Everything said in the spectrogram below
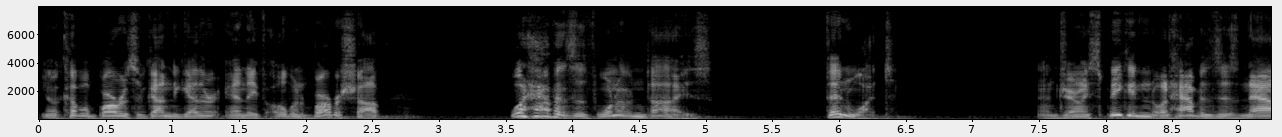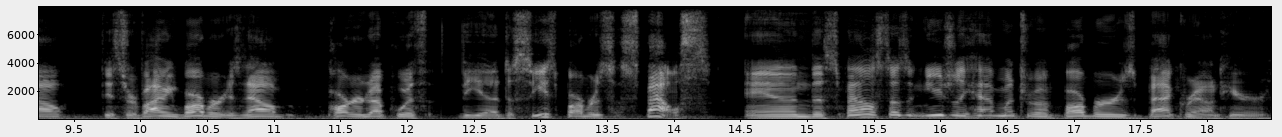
you know, a couple barbers have gotten together and they've opened a barbershop, what happens if one of them dies? Then what? And generally speaking, what happens is now the surviving barber is now partnered up with the uh, deceased barber's spouse. And the spouse doesn't usually have much of a barber's background here.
